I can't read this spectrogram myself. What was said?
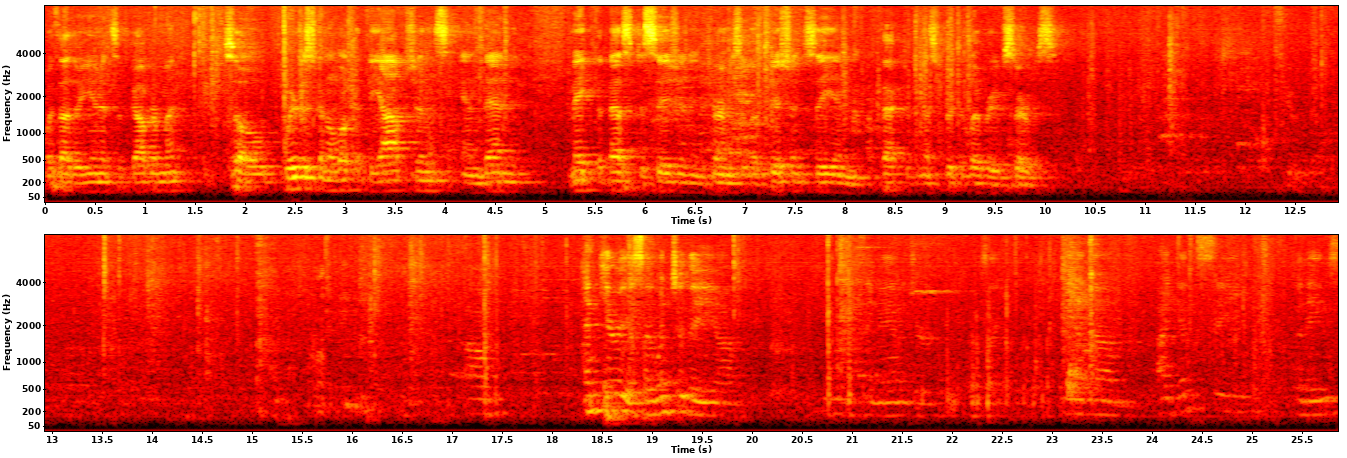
with other units of government. So we're just gonna look at the options and then make the best decision in terms of efficiency and effectiveness for delivery of service. Um, I'm curious, I went to the uh, emergency manager website, and um, I didn't see the names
